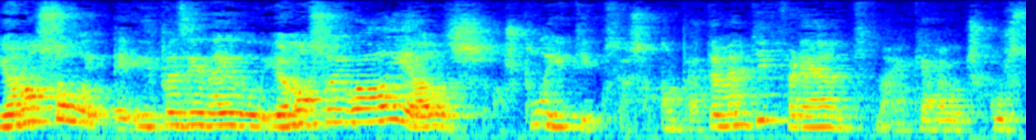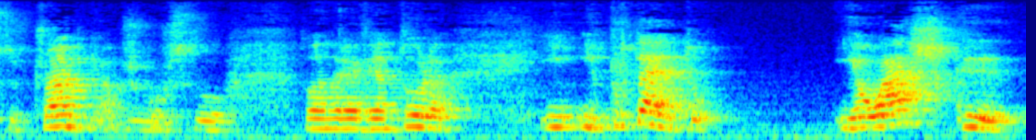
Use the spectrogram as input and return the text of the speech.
Eu não sou, e depois a ideia do, eu não sou igual a eles, aos políticos, eu sou completamente diferente, não é? Que era o discurso do Trump, que é o discurso do, do André Ventura. E, e, portanto, eu acho que,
